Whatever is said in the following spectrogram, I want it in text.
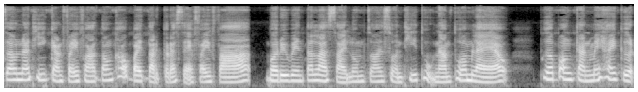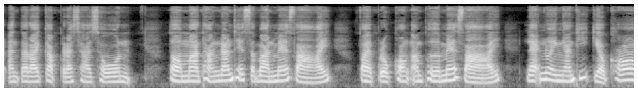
เจ้าหน้าที่การไฟฟ้าต้องเข้าไปตัดกระแสไฟฟ้า บริเวณตลาดสายลมจอยส่วนที่ถูกน้ำท่วมแล้ว เพื่อป้องกันไม่ให้เกิดอันตรายกับประชาชน ต่อมาทางด้านเทศบาลแม่สาย ฝ่ายปกครองอำเภอแม่สาย และหน่วยงานที่เกี่ยวข้อง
